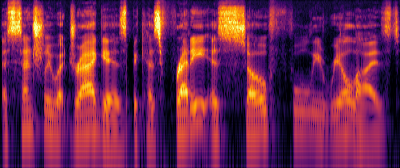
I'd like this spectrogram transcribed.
essentially what drag is because Freddy is so fully realized.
